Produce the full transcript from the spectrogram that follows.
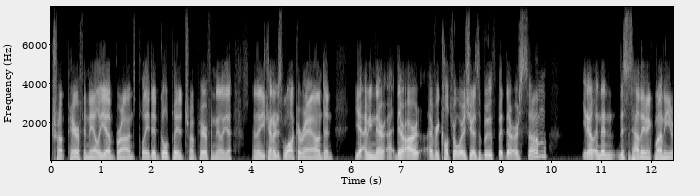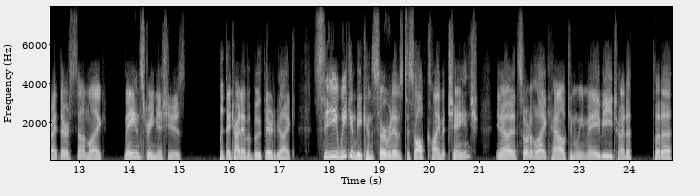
Trump paraphernalia, bronze plated, gold plated Trump paraphernalia, and then you kind of just walk around and yeah, I mean there uh, there are every cultural war issue has a booth, but there are some, you know, and then this is how they make money, right? There are some like mainstream issues that they try to have a booth there to be like, see, we can be conservatives to solve climate change. You know, it's sort of like how can we maybe try to put a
